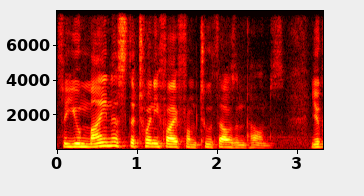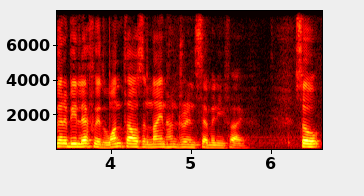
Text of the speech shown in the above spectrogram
So you minus the 25 from 2,000 pounds. You're going to be left with 1,975. So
